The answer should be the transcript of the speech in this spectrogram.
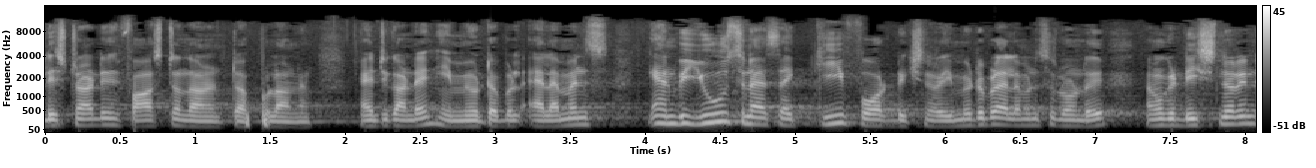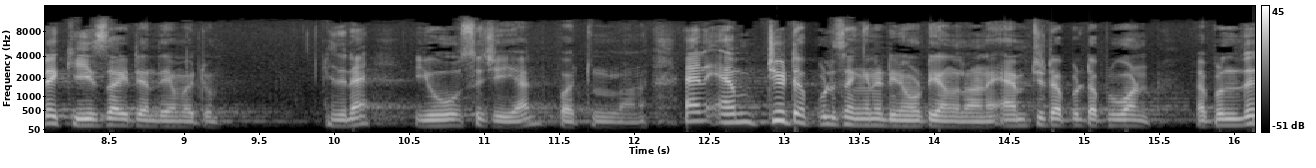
ലിസ്റ്റിനായിട്ട് ഫാസ്റ്റ് എന്താണ്? ടപ്പിളാണ് and to contain immutable elements can be used as a key for dictionary immutable എലമെന്റ്സിലുണ്ട് നമുക്ക് ഡിക്ഷണറിന്റെ കീസ് ആയിട്ട് എന്ത് ചെയ്യാൻ പറ്റും? ഇതിനെ യൂസ് ചെയ്യാൻ പറ്റുന്നതാണ്. ആൻഡ് എം ടി ടപ്പിൾസ് എങ്ങനെ ഡിനോട്ട് ചെയ്യാന്നുള്ളതാണ്. Empty tuple tuple one tuple ഇത്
